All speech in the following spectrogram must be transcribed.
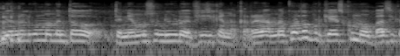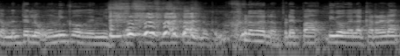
Yo en algún momento teníamos un libro de física en la carrera. Me acuerdo porque es como básicamente lo único de mis clases de física, de lo que me acuerdo de la prepa, digo, de la carrera.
